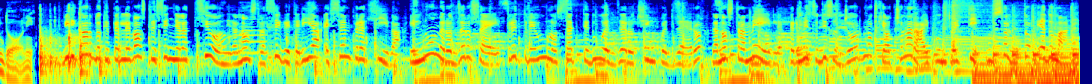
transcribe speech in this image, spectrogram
condoni. Vi ricordo che per le vostre segnalazioni la nostra segreteria è sempre attiva. Il numero 06 331 72050, la nostra mail permesso di soggiorno chiocciolarai.it. Un saluto e a domani.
